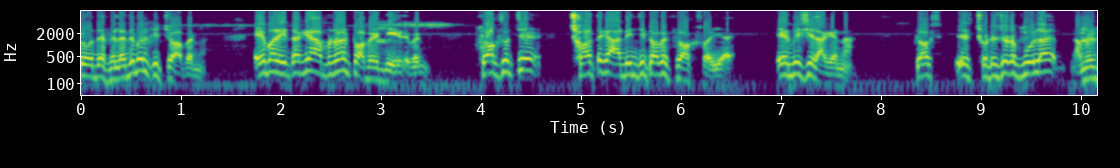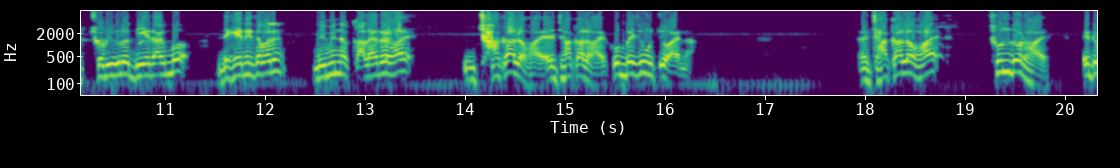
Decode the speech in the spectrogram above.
রোদে ফেলে দেবেন, কিছু হবে না। এবার এটাকে আপনারা টবে দিয়ে দেবেন। ফ্লক্স হচ্ছে ছ থেকে আট ইঞ্চি টবে ফ্লক্স হয়ে যায়। এর বেশি লাগে না। ফ্লক্স ছোট ছোট ফুল হয়, আমরা ছবিগুলো দিয়ে রাখব, দেখে নিতে পারেন। বিভিন্ন কালারের হয়, ঝাঁকালো হয় ঝাঁকালো হয়, খুব বেশি উঁচু হয় না। ঝাঁকালো হয়, সুন্দর হয়। একটু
